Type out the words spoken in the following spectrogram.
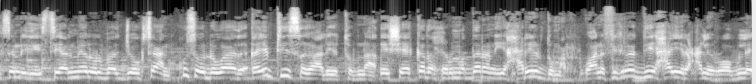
wanaagsan dhegaystayaal meel walbaad joogtaan ku soo dhowaada qaybtii sagaal iyo tobnaad ee sheekada xurmadaran iyo xariir dumar. Waana fikraddii xayir cali rooble.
